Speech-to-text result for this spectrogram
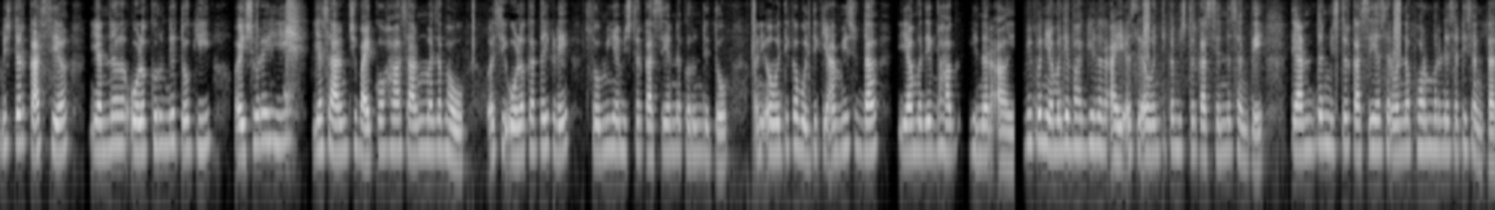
मिस्टर कास्य यांना ओळख करून देतो की ऐश्वर्या ही या सारंगची बायको हा सारंग माझा भाऊ. अशी ओळख आता इकडे सौमी या मिस्टर कासे यांना करून देतो. आणि अवंतिका बोलते की आम्ही सुद्धा यामध्ये भाग घेणार आहे. मी पण यामध्ये भाग घेणार आहे असे अवंतिका मिस्टर कासे यांना सांगते. त्यानंतर मिस्टर कासे या सर्वांना फॉर्म भरण्यासाठी सांगतात.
